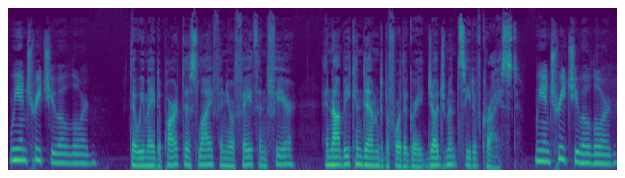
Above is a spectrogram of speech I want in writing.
We entreat you, O Lord. That we may depart this life in your faith and fear, and not be condemned before the great judgment seat of Christ. We entreat you, O Lord.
